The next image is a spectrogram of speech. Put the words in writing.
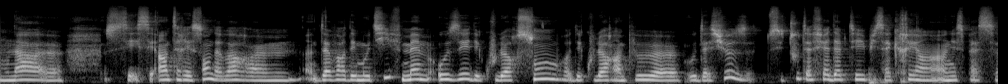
on, a, euh, c'est intéressant d'avoir euh, d'avoir des motifs, même oser des couleurs sombres, des couleurs un peu audacieuses. C'est tout à fait adapté. Et puis ça crée un, espace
